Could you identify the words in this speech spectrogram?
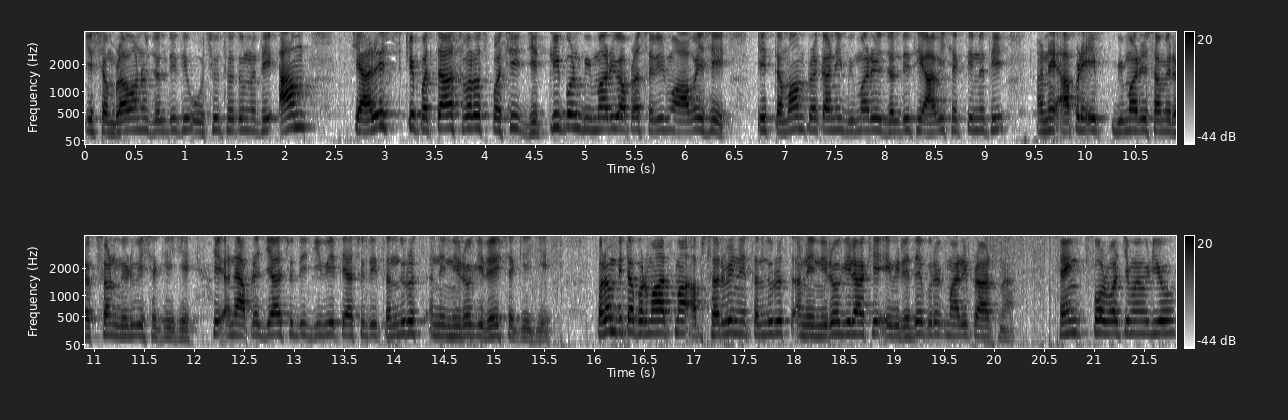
એ સંભળાવવાનું જલ્દીથી ઓછું થતું નથી. આમ ચાલીસ કે પચાસ વર્ષ પછી જેટલી પણ બીમારીઓ આપણા શરીરમાં આવે છે, એ તમામ પ્રકારની બીમારીઓ જલ્દીથી આવી શકતી નથી અને આપણે એ બીમારીઓ સામે રક્ષણ મેળવી શકીએ છીએ. અને આપણે જ્યાં સુધી જીવીએ ત્યાં સુધી તંદુરસ્ત અને નિરોગી રહી શકીએ છીએ. પરમપિતા પરમાત્મા, આપ સર્વેને તંદુરસ્ત અને નિરોગી રાખે એવી હૃદયપૂર્વક મારી પ્રાર્થના. Thank for watching my video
